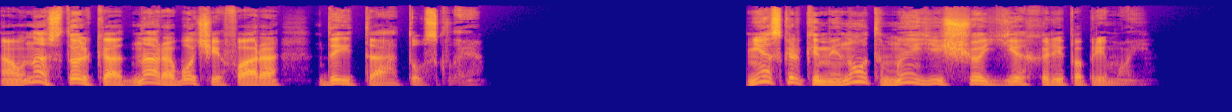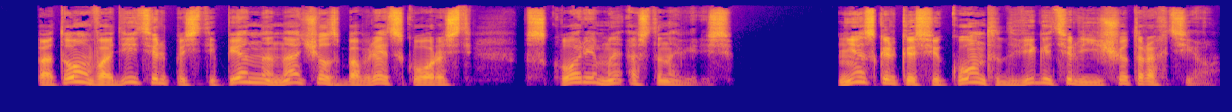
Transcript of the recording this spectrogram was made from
А у нас только одна рабочая фара, да и та тусклая. Несколько минут мы еще ехали по прямой. Потом водитель постепенно начал сбавлять скорость. Вскоре мы остановились. Несколько секунд двигатель еще тарахтел.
